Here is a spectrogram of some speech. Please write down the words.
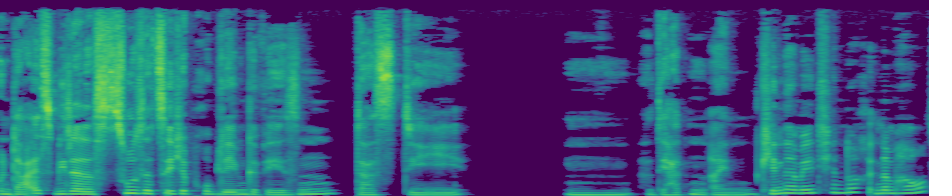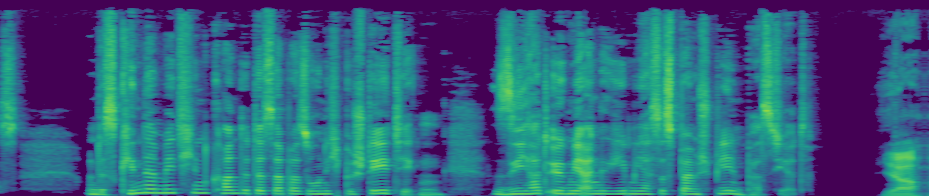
Und da ist wieder das zusätzliche Problem gewesen, dass die, hm, also die hatten ein Kindermädchen noch in dem Haus und das Kindermädchen konnte das aber so nicht bestätigen. Sie hat irgendwie angegeben, ja, es ist beim Spielen passiert. Ja,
